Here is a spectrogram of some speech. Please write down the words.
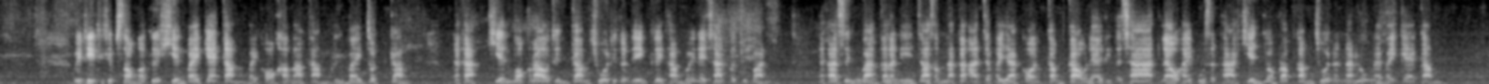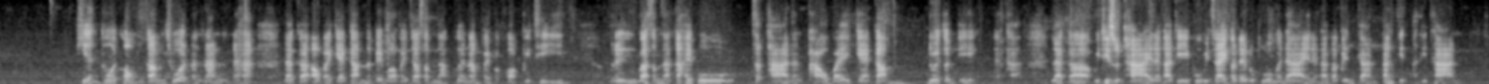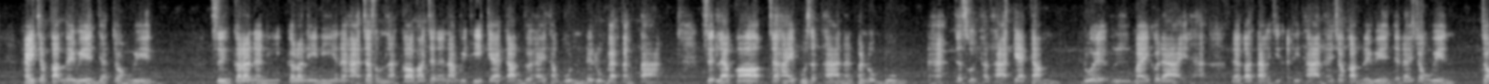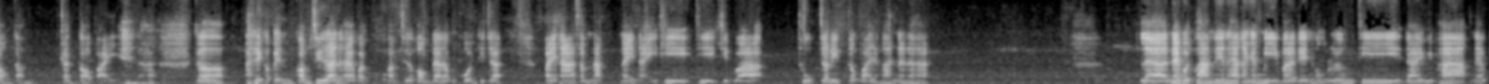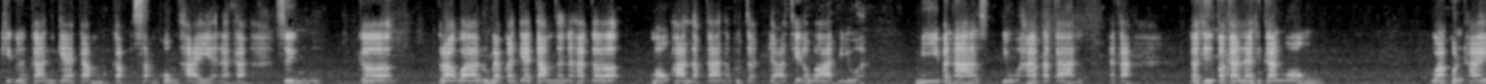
วิธีที่ 12 ก็คือเขียนใบแก้กรรมใบขอขมากรรม หรือใบจดกรรมนะคะเขียนบอกเล่าถึงกรรมชั่วที่ตนเองเคยทำไว้ในชาติปัจจุบันนะคะซึ่งบางกรณีเจ้าสำนักก็อาจจะพยากรณ์กรรมเก่าในอดีตชาติ แล้วให้ผู้ศรัทธาเขียนยอมรับกรรมชั่วนั้นๆ ลงในใบแก้กรรม เขียนโทษของกรรมชั่วนั้นๆนะคะแล้วก็เอาไปแก้กรรมนั้นไปมอบให้เจ้าสำนักเพื่อนำไปประกอบพิธี หรือบางสำนักก็ให้ผู้ศรัทธานั้นเผาใบแก้กรรมด้วยตนเองนะคะและก็วิธีสุดท้ายนะคะที่ผู้วิจัยก็ได้รวบรวมมาได้นะคะก็เป็นการตั้งจิตอธิษฐาน ให้เจ้ากรรมในเวรอย่าจองเวรซึ่งกรณีกรณีนี้นะคะเจ้าสำนักก็มักจะแนะนำวิธีแก้กรรมโดยให้ทำบุญในรูปแบบต่างๆ เสร็จแล้วก็จะให้ผู้ศรัทธานั้นพนมบุญ นะฮะจะสวดคาถาแก้กรรมด้วยหรือไม่ก็ได้นะคะแล้วก็ตั้งจิตอธิษฐานให้เจ้ากรรมในเวรจะได้จองเวรจองกรรมกันต่อไปนะคะก็อันนี้ก็เป็นความเชื่อนะคะแบบความเชื่อของแต่ละบุคคลที่จะไปหาสำนักไหนๆที่ที่คิดว่าถูกจริตตรงว่าอย่างนั้นนะฮะและในบทความนี้นะคะก็ยังมีประเด็นของเรื่องที่ได้วิพากษ์แนวคิดเรื่องการแก้กรรมกับสังคมไทยนะคะ ซึ่ง ก็กล่าวว่ารูปแบบการแก้กรรมนั้นนะคะ ก็มองผ่านหลักการทางพุทธจริเทรวาสมีอยู่ มีปัญหาอยู่ 5 ประการนะคะ ก็คือประการแรกคือการมองว่าคนไทย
